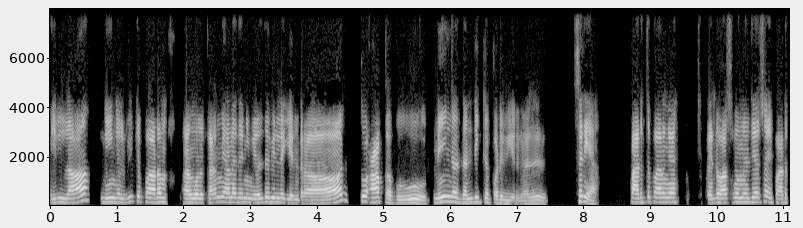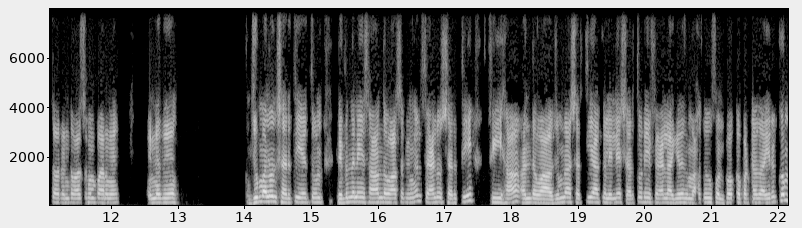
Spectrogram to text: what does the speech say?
இல்லா நீங்கள் வீட்டு பாடம் உங்களுக்கு கடமையானதை நீங்க எழுதவில்லை என்றால் ஆக்கபு நீங்கள் தண்டிக்கப்படுவீர்கள். சரியா? இப்ப அடுத்து பாருங்க. ரெண்டு வாசகம் எழுதியாச்சா? இப்ப அடுத்த ரெண்டு வாசகம் பாருங்க. என்னது? ஜும்மலும் சர்த்தி ஷர்த்தியத்துன் நிபந்தனை சார்ந்த வாசகங்கள் ஃபேலு ஷர்த்தி ஃபீஹா அந்த வா ஜும்லா ஷர்த்தியாக்களிலே ஷர்த்துடைய ஃபேல் ஆகிறது மஹதூஃபுன் போக்கப்பட்டதா இருக்கும்.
